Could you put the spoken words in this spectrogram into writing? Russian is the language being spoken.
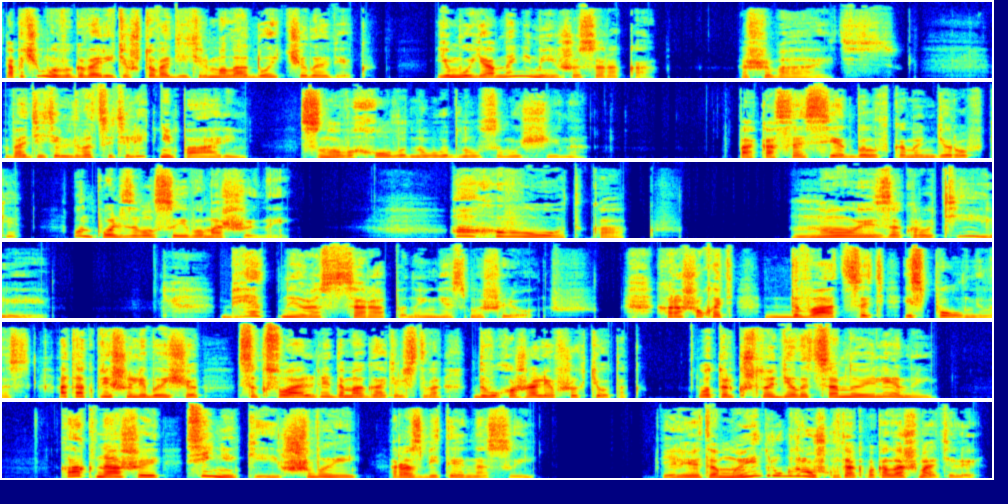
— А почему вы говорите, что водитель молодой человек? Ему явно не меньше сорока. — Ошибаетесь. Водитель двадцатилетний парень. Снова холодно улыбнулся мужчина. Пока сосед был в командировке, он пользовался его машиной. — Ах, вот как! Ну и закрутили. Бедный расцарапанный несмышленыш. Хорошо, хоть двадцать исполнилось, а так пришили бы еще сексуальные домогательства двух ошалевших теток. Вот только что делать со мной и Леной? Как наши синяки, швы, разбитые носы? Или это мы друг дружку так поколошматили?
